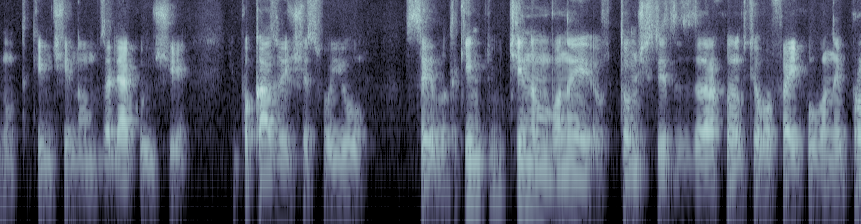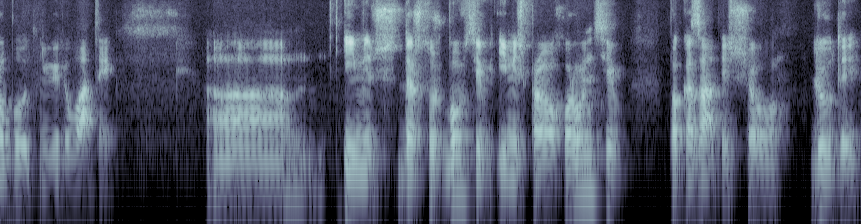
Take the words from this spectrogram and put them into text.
ну таким чином залякуючи і показуючи свою силу. Таким чином, вони, в тому числі за рахунок цього фейку, вони пробують нівелювати е, імідж держслужбовців, імідж правоохоронців, показати, що люди,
